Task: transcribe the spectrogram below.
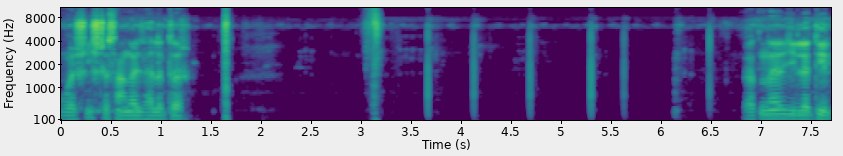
वैशिष्ट्य सांगायचं झालं तर रत्नागिरी जिल्ह्यातील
